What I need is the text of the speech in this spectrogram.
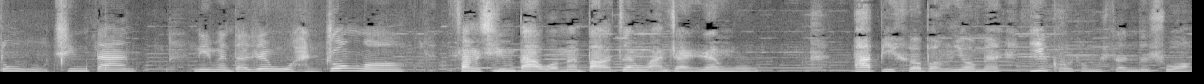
动物清单。你们的任务很重哦，放心吧，我们保证完成任务。芭比和朋友们异口同声地说：“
